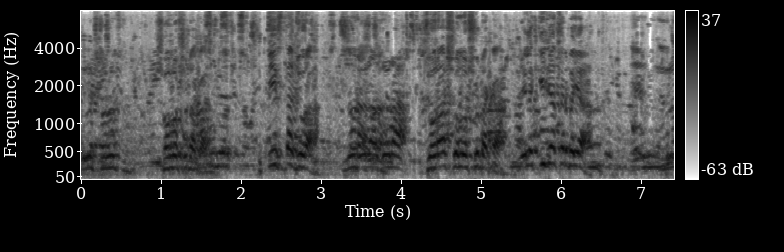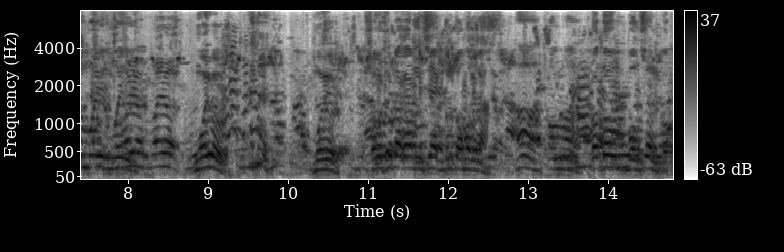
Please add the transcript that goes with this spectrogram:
এগুলো ষোলোশো। টাকা। পিস না জোড়া জোড়া। ষোলোশো টাকা। এগুলো কি জাতের ভাইয়া? ময়ূর ময়ূর। ময়ূর। ষোলোশো টাকার নিচে একদম কম হবে না? হ্যাঁ কত বলছেন? কত?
